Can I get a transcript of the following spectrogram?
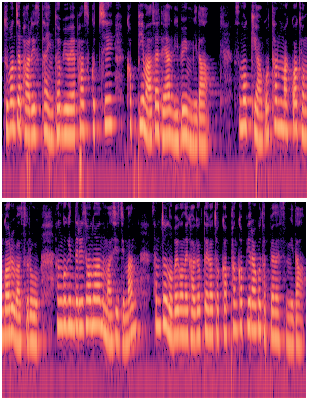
두 번째 바리스타 인터뷰의 파스쿠치 커피 맛에 대한 리뷰입니다. 스모키하고 탄 맛과 견과류 맛으로 한국인들이 선호하는 맛이지만 3,500원의 가격대가 적합한 커피라고 답변했습니다.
